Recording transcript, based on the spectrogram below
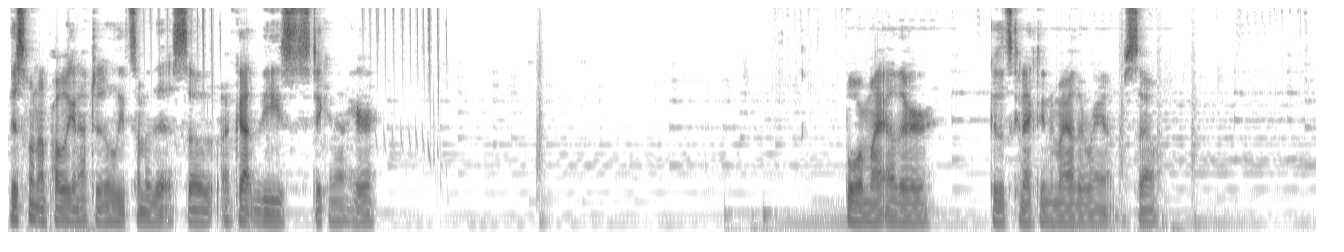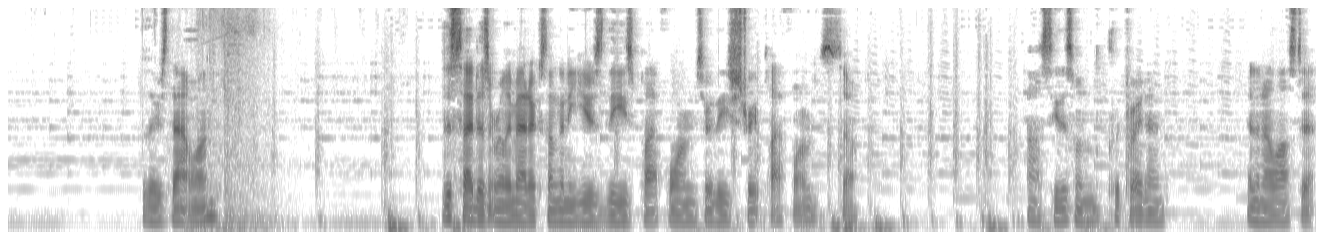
This one I'm probably going to have to delete some of this, so I've got these sticking out here. For my other, because it's connecting to my other ramp, so. so there's that one. This side doesn't really matter because I'm going to use these platforms or these straight platforms, so. Oh, see this one clipped right in. And then I lost it.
